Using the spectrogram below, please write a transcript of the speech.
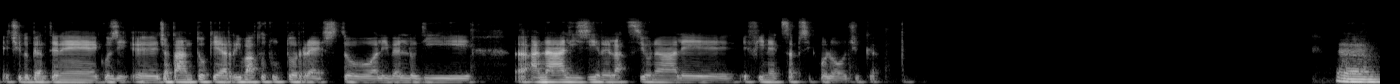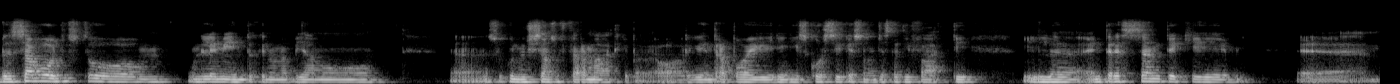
e ci dobbiamo tenere così, eh, già tanto che è arrivato tutto il resto a livello di eh, analisi relazionale e finezza psicologica. Eh, pensavo giusto mm, un elemento che non abbiamo, eh, su cui non ci siamo soffermati, che però rientra poi nei discorsi che sono già stati fatti. Il, è interessante che eh,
